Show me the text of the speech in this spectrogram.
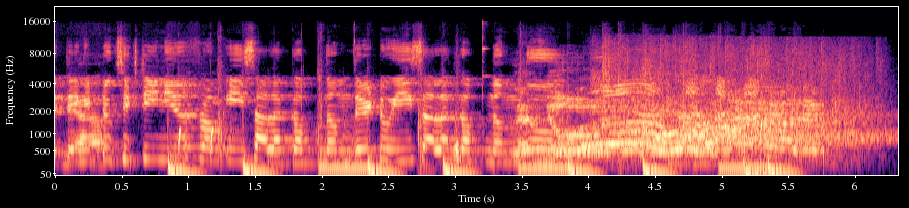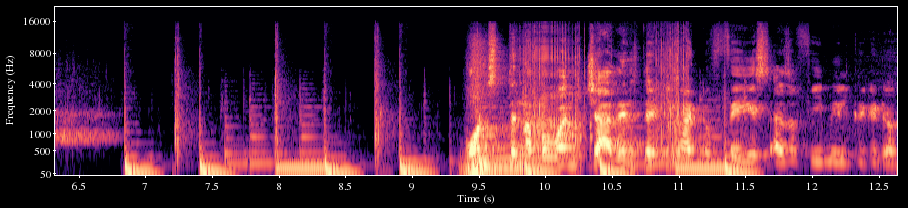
I think Yeah. it took 16 years from Ee Sala Cup Namde to Ee Sala Cup Namdu. What's the number one challenge that you had to face as a female cricketer?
